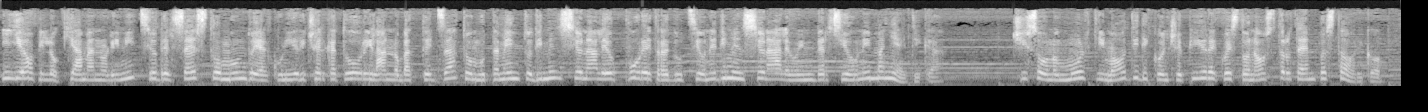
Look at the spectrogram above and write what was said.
Gli Opi lo chiamano l'inizio del sesto mondo e alcuni ricercatori l'hanno battezzato mutamento dimensionale oppure traduzione dimensionale o inversione magnetica. Ci sono molti modi di concepire questo nostro tempo storico.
